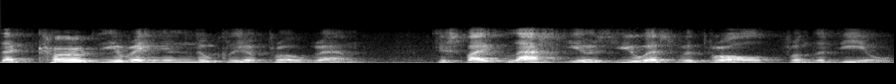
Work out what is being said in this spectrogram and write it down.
that curbed the Iranian nuclear program, despite last year's U.S. withdrawal from the deal.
